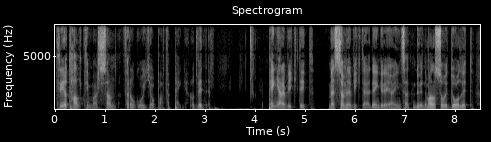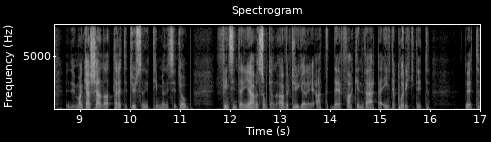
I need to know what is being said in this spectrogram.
Tre och ett halvt timmars sömn för att gå och jobba för pengar. Och du vet, pengar är viktigt, men sömn är viktigare. Det är en grej jag har insett. Du vet när man har sovit dåligt, man kan tjäna 30 000 i timmen i sitt jobb. Finns inte en jävel som kan övertyga dig att det är fucking värt det. Inte på riktigt. Du vet.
